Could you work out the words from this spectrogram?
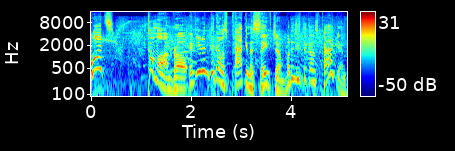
What? Come on, bro. If you didn't think I was packing a safe jump, what did you think I was packing?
